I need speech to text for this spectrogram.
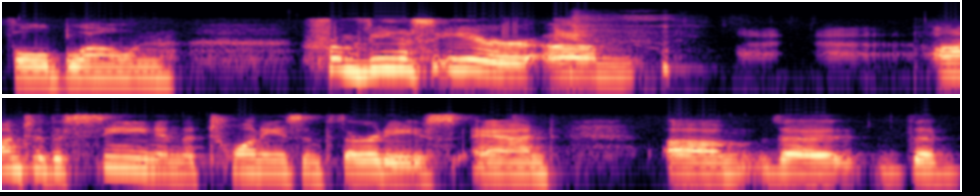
full blown from Venus Ear um, onto the scene in the 20s and 30s. And um, the, the,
